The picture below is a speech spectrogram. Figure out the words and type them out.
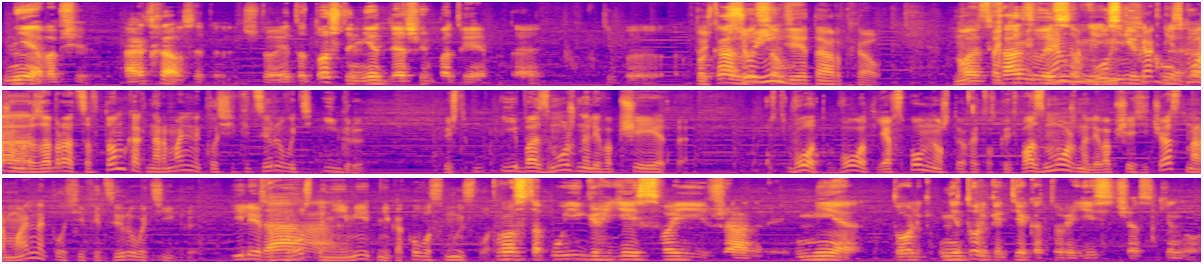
Не, вообще, артхаус это что? Это то, что не для ширпотреба, да? Типа, То есть все Индия это артхаус. Но с такими темпами мы никак не сможем да. разобраться в том, как нормально классифицировать игры. То есть, и возможно ли вообще это? Вот, вот, я вспомнил, что я хотел сказать. Возможно ли вообще сейчас нормально классифицировать игры? Или это Да. просто не имеет никакого смысла? Просто у игр есть свои жанры, не только, не только те, которые есть сейчас в кино.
